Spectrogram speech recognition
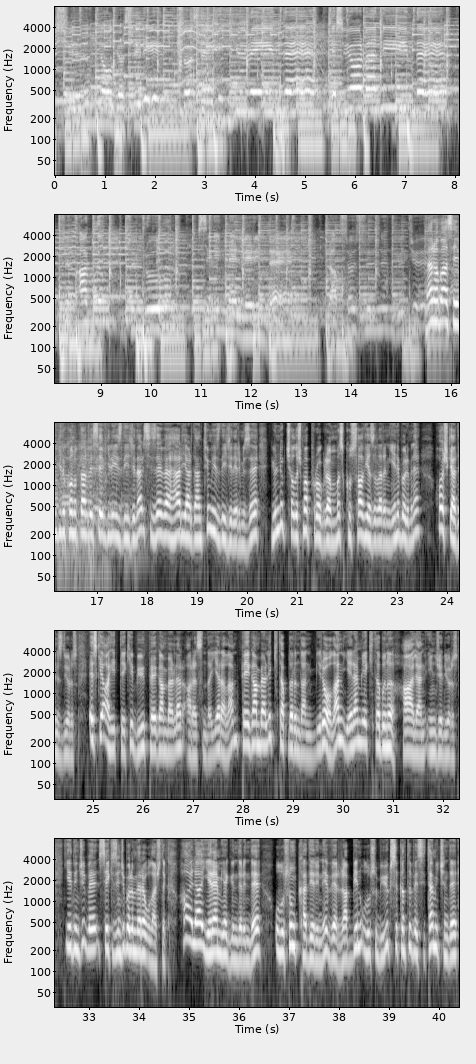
ışığın yol gösterir Sözlerin yüreğimde. Yaşıyor benliğimde. Tüm aklım, tüm ruhum senin ellerinde Merhaba sevgili konuklar ve sevgili izleyiciler. Size ve her yerden tüm izleyicilerimize günlük çalışma programımız Kutsal Yazıların yeni bölümüne hoş geldiniz diyoruz. Eski ahitteki büyük peygamberler arasında yer alan peygamberlik kitaplarından biri olan Yeremye kitabını halen inceliyoruz. 7. ve 8. bölümlere ulaştık. Hala Yeremye günlerinde ulusun kaderini ve Rabbin ulusu büyük sıkıntı ve sitem içinde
